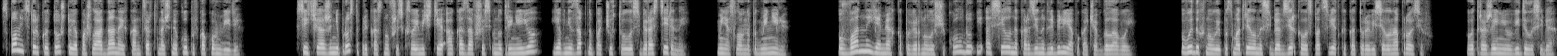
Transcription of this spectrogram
Вспомнить только то, что я пошла одна на их концерт в ночной клуб и в каком виде. Сейчас же не просто прикоснувшись к своей мечте, а оказавшись внутри нее, я внезапно почувствовала себя растерянной. Меня словно подменили. В ванной я мягко повернула щеколду и осела на корзину для белья, покачав головой. Выдохнула и посмотрела на себя в зеркало с подсветкой, которая висела напротив. В отражении увидела себя,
